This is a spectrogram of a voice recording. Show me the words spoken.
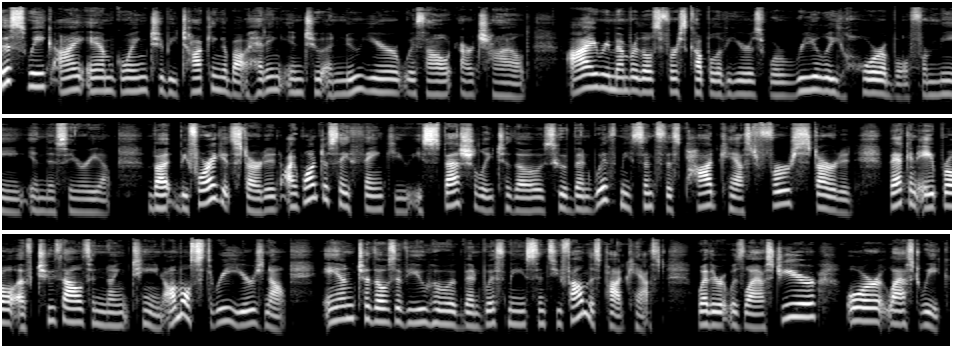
Hi. This week, I am going to be talking about heading into a new year without our child. I remember those first couple of years were really horrible for me in this area. But before I get started, I want to say thank you, especially to those who have been with me since this podcast first started back in April of 2019, almost three years now, and to those of you who have been with me since you found this podcast, whether it was last year or last week.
